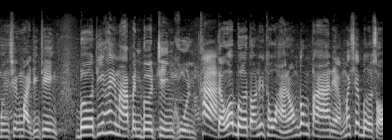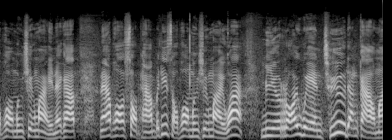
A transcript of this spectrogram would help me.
เมืองเชียงใหม่จริง ๆ เบอร์ที่ให้มาเป็นเบอร์จริงคุณ ค่ะแต่ว่าเบอร์ตอนที่โทรหาน้องต้องตาเนี่ยไม่ใช่เบอร์สพเมืองเชียงใหม่นะครับนะพอสอบถามไปที่สพเมืองเชียงใหม่ว่า มีร้อยเวรชื่อดังกล่าวไหม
